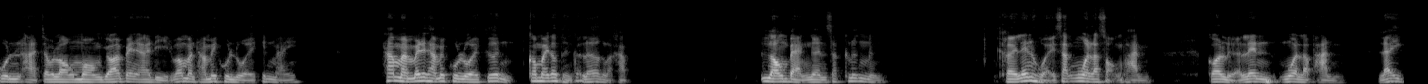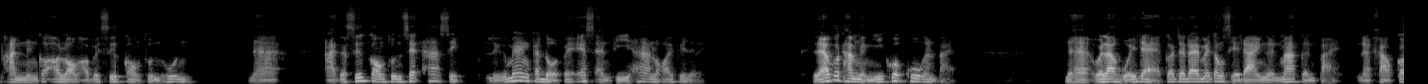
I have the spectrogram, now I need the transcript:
คุณอาจจะลองมองย้อนไปในอดีตว่ามันทำให้คุณรวยขึ้นไหม? ถ้ามันไม่ได้ทำให้คุณรวยขึ้น ก็ไม่ต้องถึงกับเลิกหรอกครับ ลองแบ่งเงินสักครึ่งหนึ่ง เคยเล่นหวยสักงวดละ2,000ก็เหลือเล่นงวดละ1,000แล้วอีก1,000ก็เอาลองเอาไปซื้อกองทุนหุ้นนะครับอาจจะซื้อกองทุน Set 50หรือแม่งกระโดดไป S&P 500 ไปเลย แล้วก็ทำอย่างงี้ควบคู่กันไปนะครับเวลาหวยแดกก็จะได้ไม่ต้องเสียดายเงินมากเกินไปนะครับ ก็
